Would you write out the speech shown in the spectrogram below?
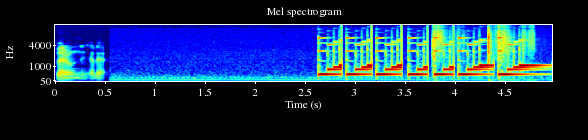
ไปโรงหนึ่งก็ได้ もももももも。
